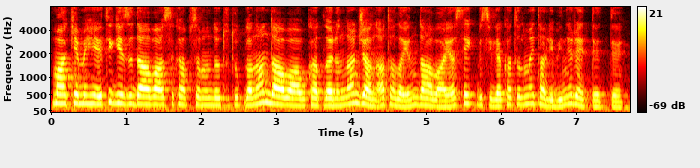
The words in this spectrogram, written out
Mahkeme heyeti Gezi davası kapsamında tutuklanan dava avukatlarından Can Atalay'ın davaya sekbisiyle katılma talebini reddetti.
